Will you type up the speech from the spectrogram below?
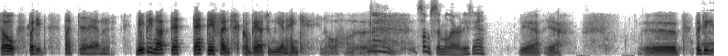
so, but it, but um, maybe not that that different compared to me and Hank. You know. Uh, Some similarities, yeah. yeah, yeah. Uh, but be,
